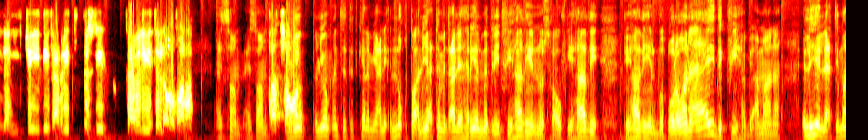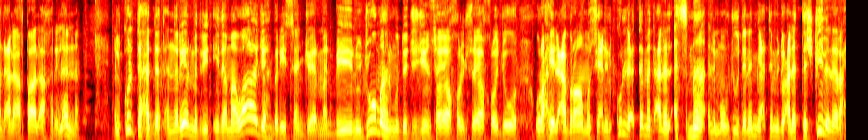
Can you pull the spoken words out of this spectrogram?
الجيدين في عملية التسديد في عملية الأوفرات. عصام عصام اليوم اليوم أنت تتكلم يعني النقطة اللي يعتمد عليها ريال مدريد في هذه النسخة أو في هذه في هذه البطولة وأنا إيدك فيها بأمانة اللي هي الاعتماد على أخطاء الآخرين. لأن الكل تحدث أن ريال مدريد إذا ما واجه باريس سان جيرمان بنجومه المدججين سيخرج سيخرج وراح يلعب راموس. يعني الكل اعتمد على الأسماء الموجودة لم يعتمدوا على التشكيلة اللي راح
